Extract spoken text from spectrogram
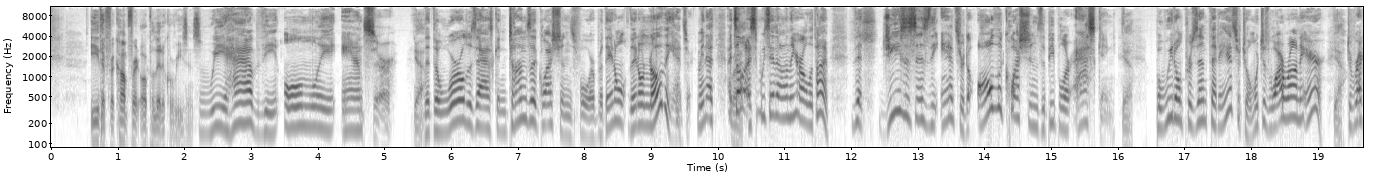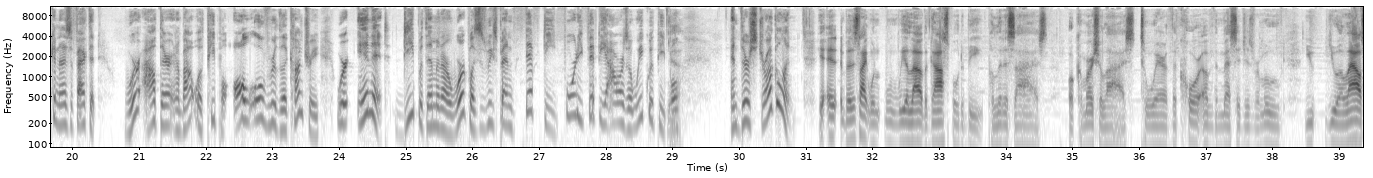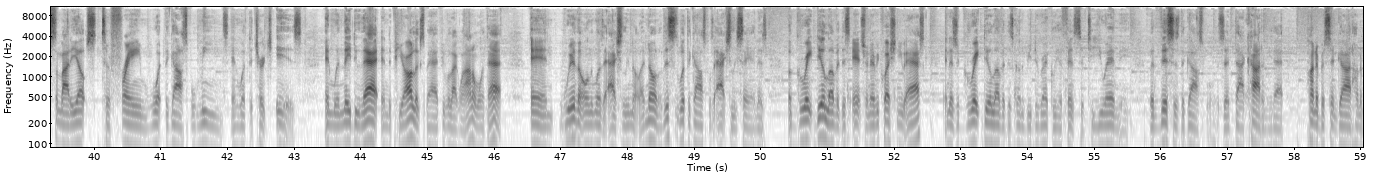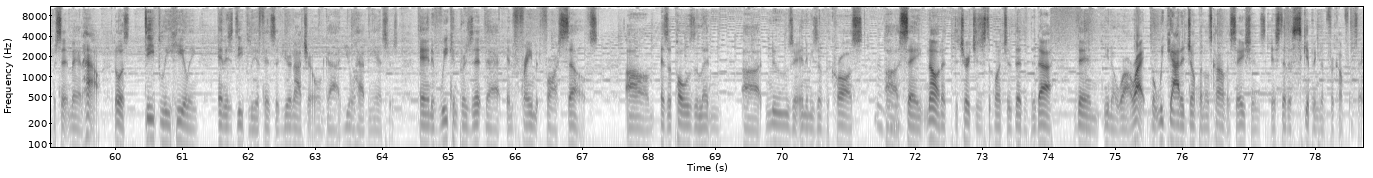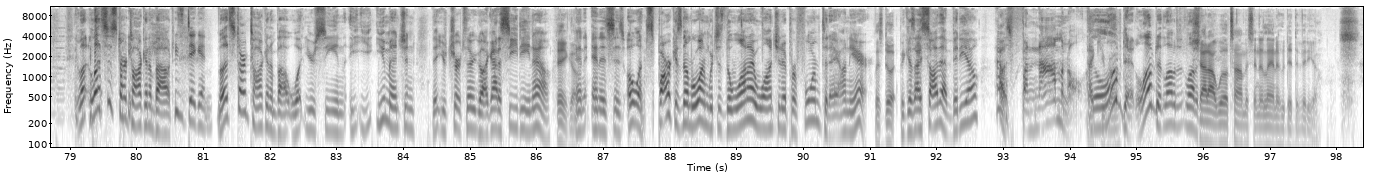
either for comfort or political reasons we have the only answer Yeah. that the world is asking tons of questions for, but they don't they don't know the answer. I mean, I, I tell I, we say that on the air all the time that Jesus is the answer to all the questions that people are asking. Yeah. But we don't present that answer to them, which is why we're on the air Yeah. to recognize the fact that we're out there and about with people all over the country. We're in it deep with them in our workplaces. We spend 50, 40, 50 hours a week with people and they're struggling. Yeah, but it's like when, when we allow the gospel to be politicized or commercialized to where the core of the message is removed, you you allow somebody else to frame what the gospel means and what the church is. And when they do that and the PR looks bad, people are like, well, I don't want that. And we're the only ones that actually know. Like, no, no, this is what the gospel is actually saying. There's a great deal of it that's answering every question you ask, and there's a great deal of it that's going to be directly offensive to you and me. But this is the gospel. It's a dichotomy that 100% God, 100% man. How? No, it's deeply healing and it's deeply offensive. You're not your own God. You don't have the answers. And if we can present that and frame it for ourselves, um, as opposed to letting uh, news or enemies of the cross uh, say no that the church is just a bunch of da da da da, then you know we're all right. But we got to jump in those conversations instead of skipping them for comfort's sake. Let, us just start talking about. He's digging. Let's start talking about what you're seeing. You, you mentioned that your church. There you go. I got a CD now. There you go. And and it says, oh, and Spark is number one, which is the one I want you to perform today on the air. Let's do it. Because I saw that video. That was phenomenal. Thank I you, bro. loved it. Loved it. Loved it. Loved Shout out Will Thomas in Atlanta who did the video.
